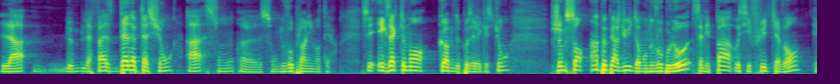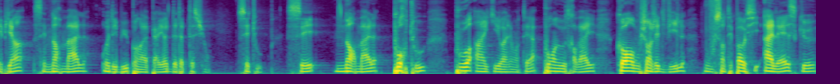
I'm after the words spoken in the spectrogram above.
la, phase d'adaptation à son, euh, son nouveau plan alimentaire. C'est exactement comme de poser la question je me sens un peu perdu dans mon nouveau boulot, ça n'est pas aussi fluide qu'avant, eh bien c'est normal au début pendant la période d'adaptation. C'est tout. C'est normal pour tout, pour un équilibre alimentaire, pour un nouveau travail. Quand vous changez de ville, vous ne vous sentez pas aussi à l'aise que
